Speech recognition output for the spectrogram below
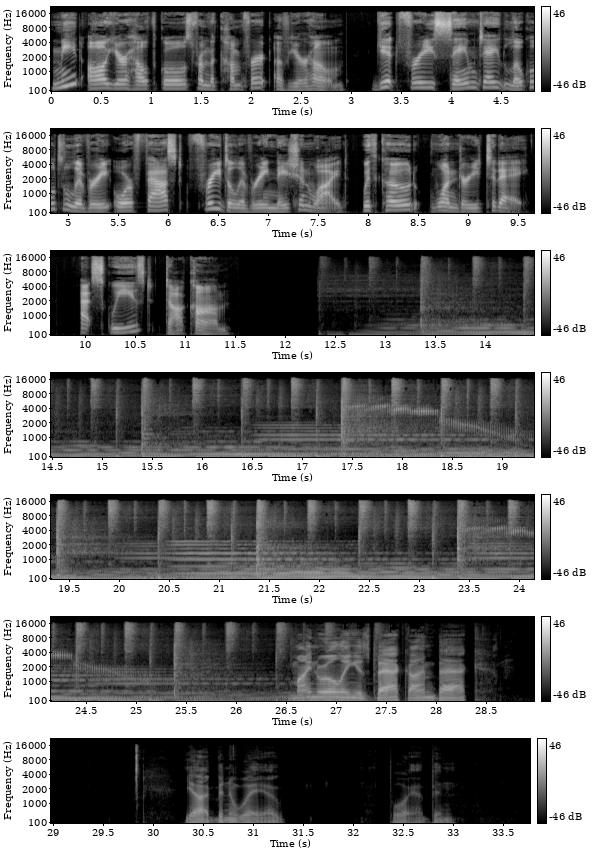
Meet all your health goals from the comfort of your home. Get free same day local delivery or fast free delivery nationwide with code WONDERY today at squeezed.com. Mindrolling is back. I'm back. Yeah, I've been away. I, boy, I've been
